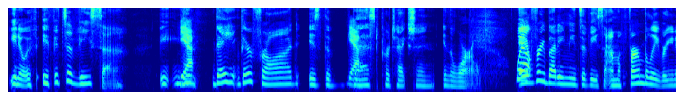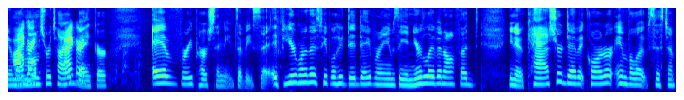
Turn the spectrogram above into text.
you know, if, if it's a Visa, y- you- Yeah. they their fraud is the Yeah. best protection in the world. Well- Everybody needs a Visa. I'm a firm believer. You know, my mom's retired banker. Every person needs a Visa. If you're one of those people who did Dave Ramsey and you're living off a, you know, cash or debit card or envelope system,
